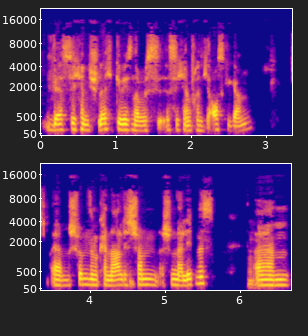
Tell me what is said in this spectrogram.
wäre es sicher nicht schlecht gewesen, aber es ist sich einfach nicht ausgegangen. Ähm, Schwimmen im Kanal ist schon, schon ein Erlebnis. Mhm. Ähm,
